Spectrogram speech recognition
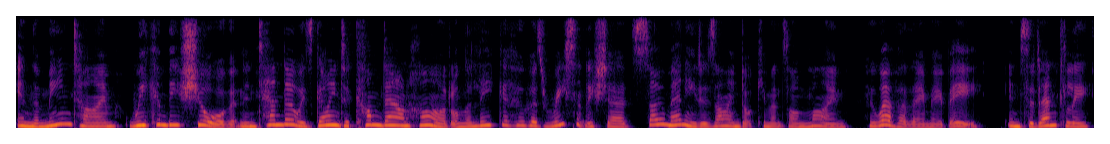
In the meantime, we can be sure that Nintendo is going to come down hard on the leaker who has recently shared so many design documents online, whoever they may be. Incidentally,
